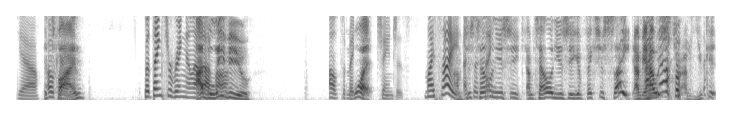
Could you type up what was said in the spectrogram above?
yeah, it's okay. fine. But thanks for bringing that I up. believe I'll, you. I'll have to make What? changes. My site. I'm just telling thanks you. So you, I'm telling you so you can fix your site. I mean, I how was know, you could?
